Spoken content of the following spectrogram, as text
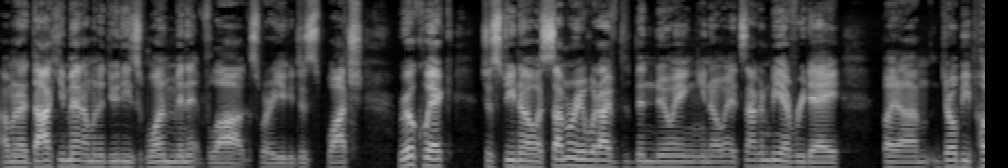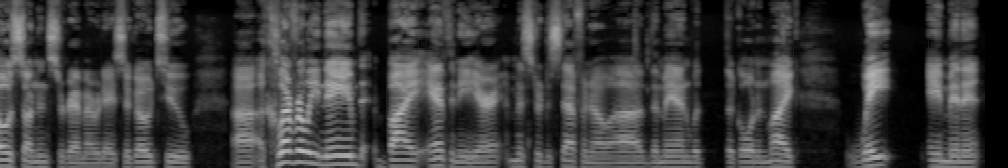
I'm gonna document. I'm gonna do these one minute vlogs where you can just watch real quick, just you know, a summary of what I've been doing. You know, it's not gonna be every day, but um, there'll be posts on Instagram every day. So go to uh, a cleverly named by Anthony here, Mr. DeStefano, uh, the man with the golden mic. Weight a minute,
